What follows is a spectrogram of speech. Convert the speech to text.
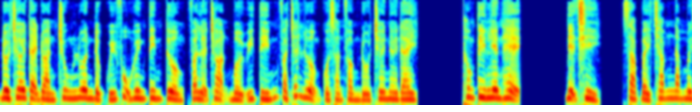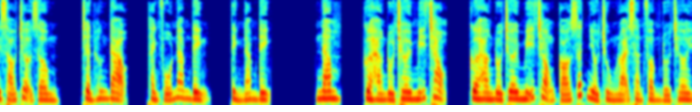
Đồ chơi tại đoàn trung luôn được quý phụ huynh tin tưởng và lựa chọn bởi uy tín và chất lượng của sản phẩm đồ chơi nơi đây. Thông tin liên hệ Địa chỉ Sạp 756 chợ Rồng, Trần Hưng Đạo, thành phố Nam Định, tỉnh Nam Định. 5. Cửa hàng đồ chơi Mỹ Trọng Cửa hàng đồ chơi Mỹ Trọng có rất nhiều chủng loại sản phẩm đồ chơi.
